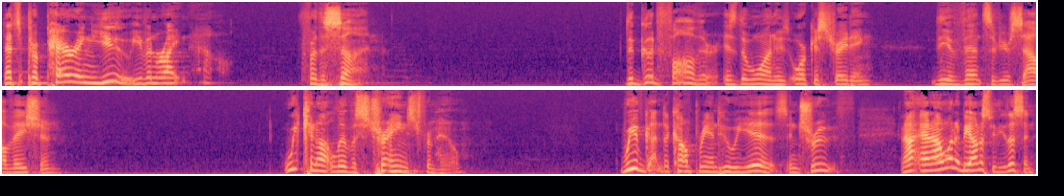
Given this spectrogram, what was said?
that's preparing you, even right now, for the Son. The good Father is the one who's orchestrating the events of your salvation. We cannot live estranged from Him. We've gotten to comprehend who He is in truth. And I, and I want to be honest with you. Listen,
